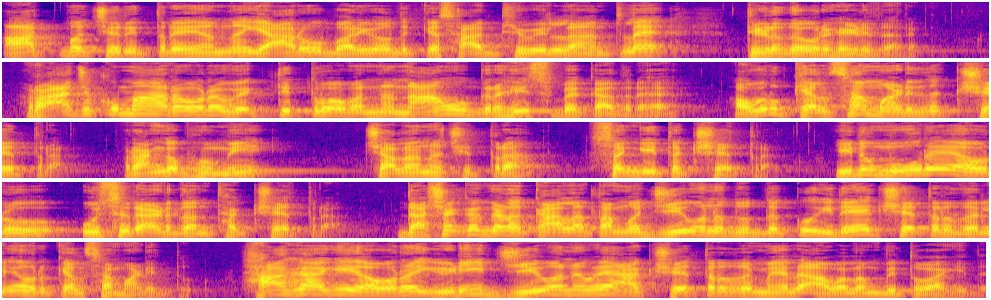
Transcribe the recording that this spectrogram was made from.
ಆತ್ಮಚರಿತ್ರೆಯನ್ನು ಯಾರೂ ಬರೆಯೋದಕ್ಕೆ ಸಾಧ್ಯವಿಲ್ಲ ಅಂತಲೇ ತಿಳಿದವರು ಹೇಳಿದ್ದಾರೆ. ರಾಜಕುಮಾರ್ ಅವರ ವ್ಯಕ್ತಿತ್ವವನ್ನು ನಾವು ಗ್ರಹಿಸಬೇಕಾದ್ರೆ ಅವರು ಕೆಲಸ ಮಾಡಿದ ಕ್ಷೇತ್ರ, ರಂಗಭೂಮಿ, ಚಲನಚಿತ್ರ, ಸಂಗೀತ ಕ್ಷೇತ್ರ. ಇದು ಮೂರೇ ಅವರು ಉಸಿರಾಡಿದಂಥ ಕ್ಷೇತ್ರ. ದಶಕಗಳ ಕಾಲ ತಮ್ಮ ಜೀವನದುದ್ದಕ್ಕೂ ಇದೇ ಕ್ಷೇತ್ರದಲ್ಲಿ ಅವರು ಕೆಲಸ ಮಾಡಿದ್ದು. ಹಾಗಾಗಿ ಅವರ ಇಡೀ ಜೀವನವೇ ಆ ಕ್ಷೇತ್ರದ ಮೇಲೆ ಅವಲಂಬಿತವಾಗಿದೆ.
